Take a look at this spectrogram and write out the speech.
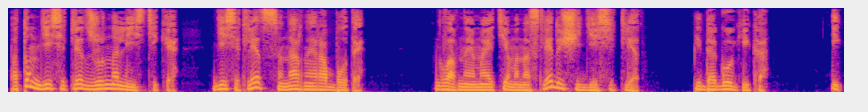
потом 10 лет журналистики, 10 лет сценарной работы. Главная моя тема на следующие 10 лет — педагогика. И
